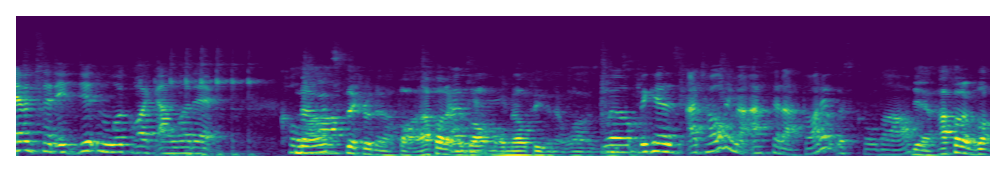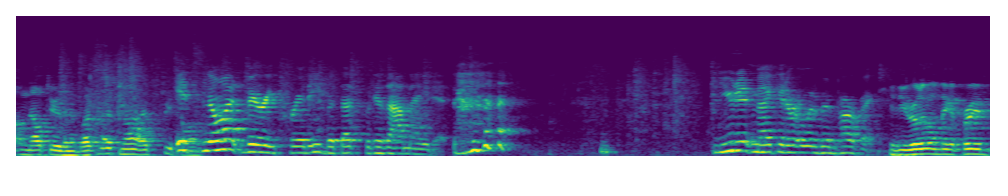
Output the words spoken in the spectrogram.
Kevin said it didn't look like I let it cool off. no, off. it's thicker than I thought. I thought it was a lot more melty than it was. Well, because I told him, I said I thought it was cooled off. Yeah, I thought it was a lot meltier than it was. It's not. It's pretty It's not very pretty, but that's because I made it. you didn't make it or it would have been perfect. If you really want to make it pretty,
